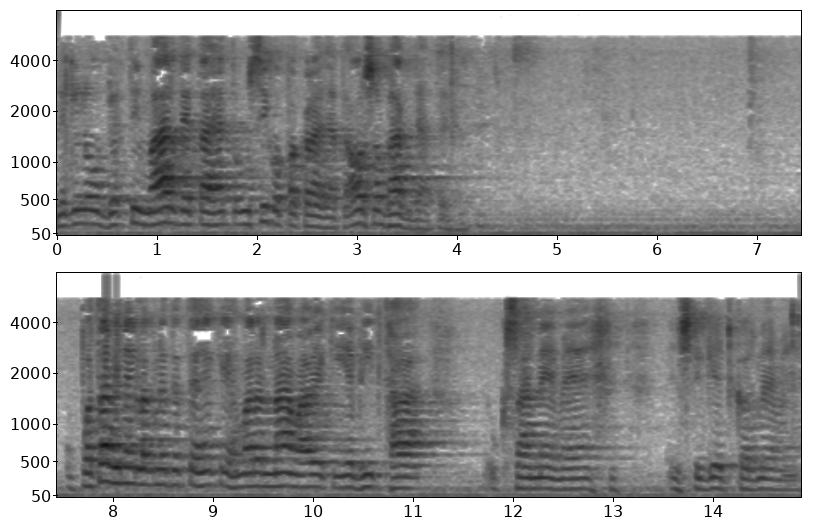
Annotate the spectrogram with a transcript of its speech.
लेकिन वो व्यक्ति मार देता है तो उसी को पकड़ा जाता है और सब भाग जाते हैं। पता भी नहीं लगने देते हैं कि हमारा नाम आवे कि ये भी था उकसाने में इंस्टिगेट करने में।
